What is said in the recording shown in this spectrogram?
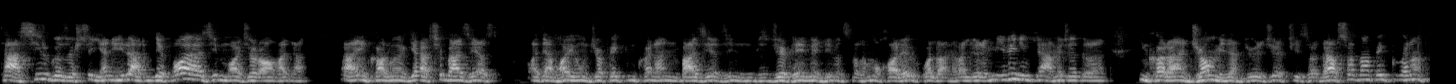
تاثیر گذاشته. یعنی در دفاع از این ماجرا آمدن. این کار گرچه بعضی از آدم های اونجا فکر می‌کنن بعضی از این جبهه ملی مثلا مخالف فلانه ولی می‌بینیم که همه جا دارن این کار رو انجام میدن توی چیزها. در صورت من فکر می‌کنم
